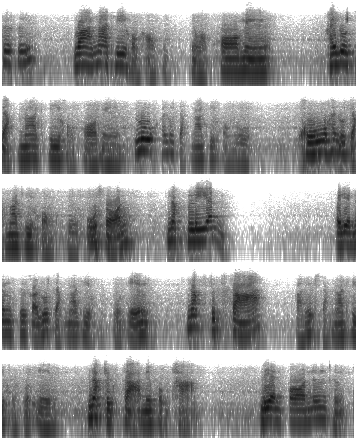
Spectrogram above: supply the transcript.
ซื้อว่าหน้าที่ของเขาอย่างว่าพ่อแม่ให้รู้จักหน้าที่ของพ่อแม่ลูกให้รู้จักหน้าที่ของลูกครูให้รู้จักหน้าที่ของครูผู้สอน นักเรียน ไปเรียนหนังสือก็รู้จักหน้าที่ของตัวเอง นักศึกษา การรู้จักหน้าที่ของตัวเอง นักศึกษาในผมถาม เรียนปหนึ่งถึงป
